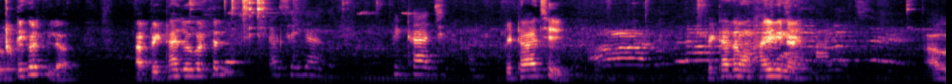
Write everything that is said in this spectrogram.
ରୁଟି କରିଥିଲ আর পিঠা যে করছিলে পিঠা আছে পিঠা আছে পিঠা তো খাইবি না ଆଉ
